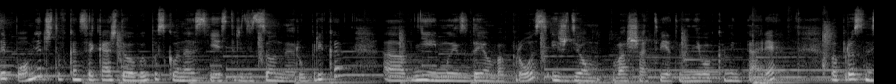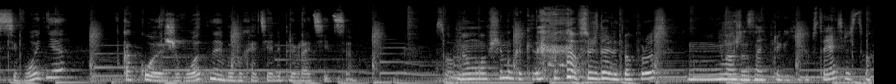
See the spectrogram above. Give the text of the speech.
Все помнят, что в конце каждого выпуска у нас есть традиционная рубрика. А, в ней мы задаем вопрос и ждем ваши ответы на него в комментариях. Вопрос на сегодня. В какое животное вы бы хотели превратиться? Ну, вообще мы как обсуждали этот вопрос, не важно знать при каких обстоятельствах.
